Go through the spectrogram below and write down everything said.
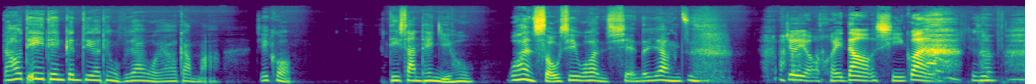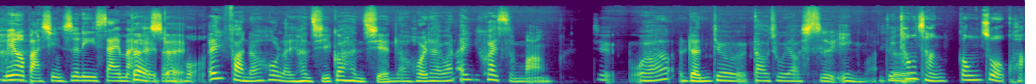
然后第一天跟第二天我不知道我要干嘛，结果第三天以后，我很熟悉，我很闲的样子。就有回到习惯，就是没有把行事历塞满的生活，。哎，反而后来很习惯很闲了，回台湾哎开始忙，就我要人就到处要适应嘛。你通常工作狂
